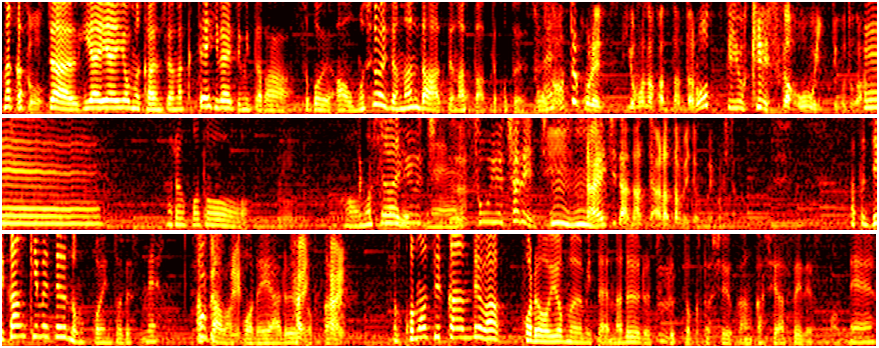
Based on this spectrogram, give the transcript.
なんかじゃあいやいや読む感じじゃなくて開いてみたらすごいあ面白いじゃんなんだってなったってことですね。そうなんでこれ読まなかったんだろうっていうケースが多いってことが判明します、なるほど。うん。あ面白いですね。うんそういうチャレンジうんうん。大事だなって改めて思いました、また時間決めてるのもポイントですね。朝はこれやるはいとか、はいこの時間ではこれを読むみたいなルール作っとくと習慣化しやすいですもんね、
